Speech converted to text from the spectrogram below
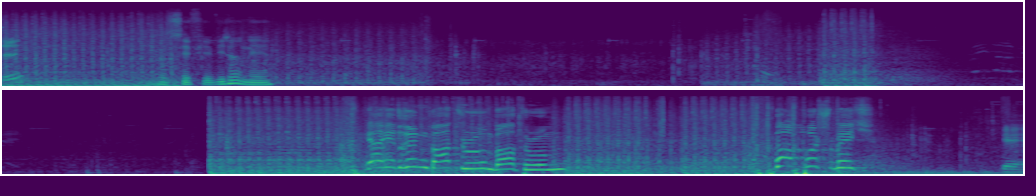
Chill. C4 wieder? Nee. Ja, hier drin, Bathroom, Bathroom. Wow, push mich! Okay.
